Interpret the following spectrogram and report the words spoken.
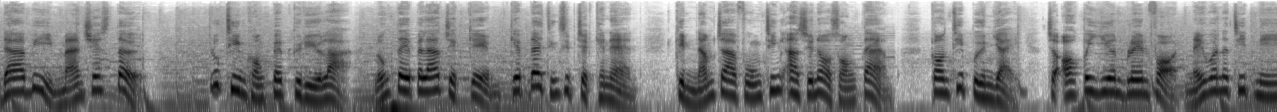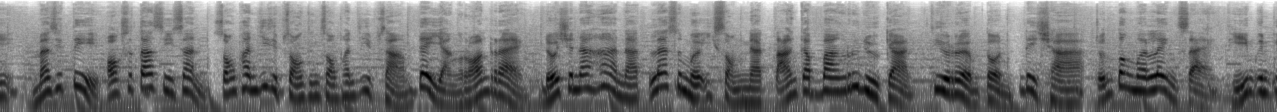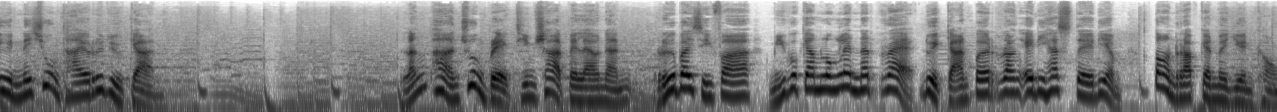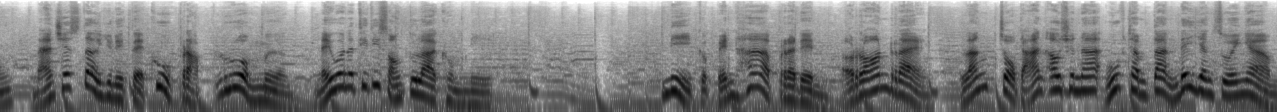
ดาร์บี้แมนเชสเตอร์ลูกทีมของเป๊ปกูดิโอลา ลงเตะไปแล้ว 7 เกม เก็บได้ถึง 17 คะแนน ขึ้นน้ำจ่าฝูงทิ้งอาร์เซนอล 2 แต้ม ก่อนที่ปืนใหญ่จะออกไปเยือนเบรนฟอร์ดในวันอาทิตย์นี้แมนซิตี้ออกสตาร์ซีซั่น 2022-2023 ได้อย่างร้อนแรง โดยชนะ 5 นัด และเสมออีก 2 นัดต่างกับบางฤดูกาลที่เริ่มต้นได้ช้า จนต้องมาเร่งแซงทีมอื่นๆ ในช่วงท้ายฤดูกาลหลังผ่านช่วงเบรกทีมชาติไปแล้วนั้น หรือใบสีฟ้ามีโปรแกรมลงเล่นนัดแรก ด้วยการเปิดรังเอดิฮัสสเตเดียมต้อนรับการมาเยือนของแมนเชสเตอร์ยูไนเต็ดคู่ปรับร่วมเมือง ในวันอาทิตย์ที่ 2 ตุลาคมนี้ นี่ก็เป็น 5 ประเด็น ร้อนแรง หลังจบการเอาชนะวูฟแฮมตันได้อย่างสวยงาม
